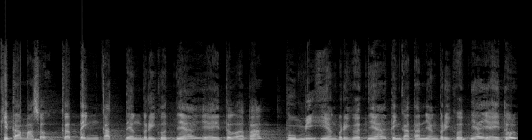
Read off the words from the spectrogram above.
Kita masuk ke tingkat yang berikutnya yaitu apa? Bumi yang berikutnya, tingkatan yang berikutnya yaitu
